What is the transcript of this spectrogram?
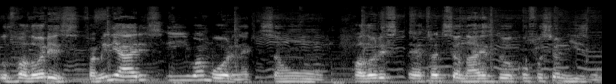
Os valores familiares e o amor, né? Que são valores é, tradicionais do confucionismo.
